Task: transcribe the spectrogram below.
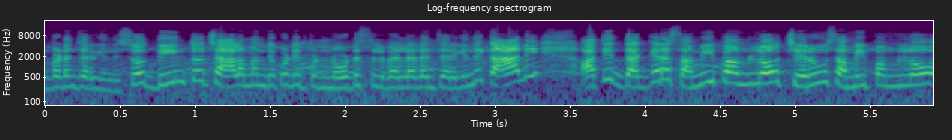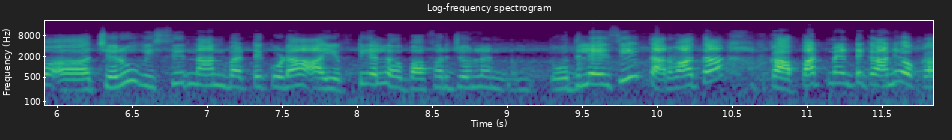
ఇవ్వడం జరిగింది. సో దీంతో చాలామంది కూడా ఇప్పుడు నోటీసులు వెళ్ళడం జరిగింది. కానీ అతి దగ్గర సమీపంలో చెరువు సమీపంలో చెరువు విస్తీర్ణాన్ని బట్టి కూడా ఆ ఎఫ్టీఎల్ బఫర్ జోన్లను వదిలేసి తర్వాత ఒక అపార్ట్మెంట్ కానీ ఒక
